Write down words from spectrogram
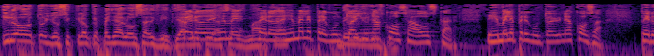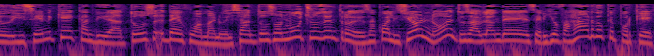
Y lo otro, yo sí creo que Peñalosa definitivamente Pero ya se déjeme, pero déjeme le pregunto hay una cosa, Oscar. Déjeme le pregunto hay una cosa. Pero dicen que candidatos de Juan Manuel Santos son muchos dentro de esa coalición, ¿no? Entonces hablan de Sergio Fajardo, que porque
